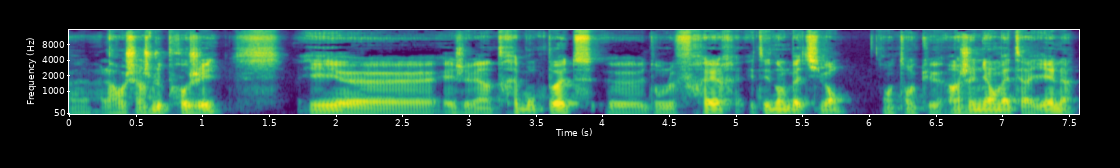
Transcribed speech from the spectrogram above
à la recherche de projets. Et, j'avais un très bon pote dont le frère était dans le bâtiment en tant qu'ingénieur matériel.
